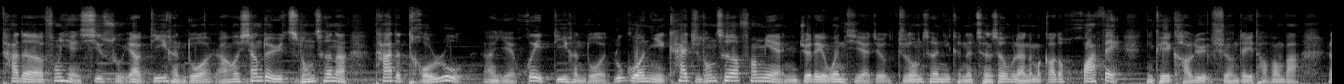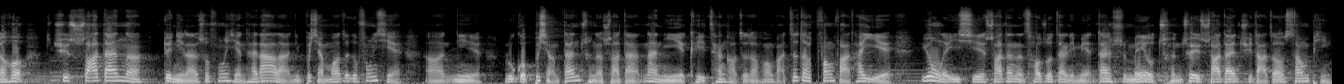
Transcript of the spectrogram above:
它的风险系数要低很多。然后相对于直通车呢，它的投入啊也会低很多。如果你开直通车方面你觉得有问题，就直通车你可能承受不了那么高的花费，你可以考虑使用这一套方法。然后去刷单呢，对你来说风险太大了，你不想冒这个风险啊。你如果不想单纯的刷单，那你也可以参考这套方法。这套方法它也用了一些刷单的操作在里面，但是没有纯粹刷单去打造商品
